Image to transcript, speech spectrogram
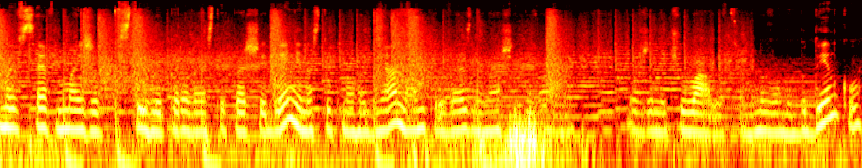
Ми все майже встигли перевезти перший день, і наступного дня нам привезли наші дивани. Ми вже ночували в цьому новому будинку,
